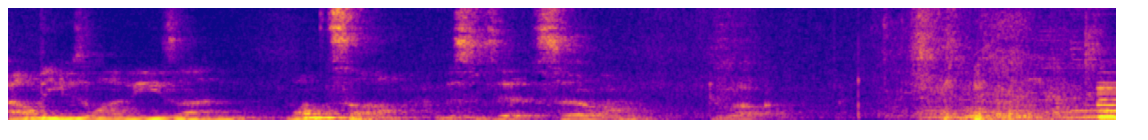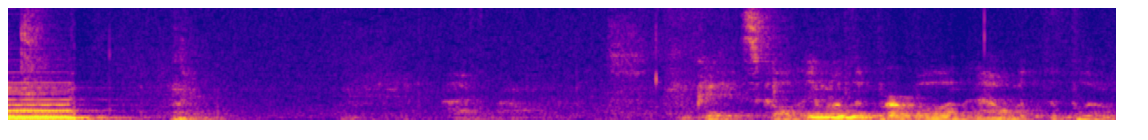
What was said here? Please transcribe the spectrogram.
I only use one of these on one song. This is it, so you're welcome. Okay, it's called In with the Purple and Out with the Blue.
